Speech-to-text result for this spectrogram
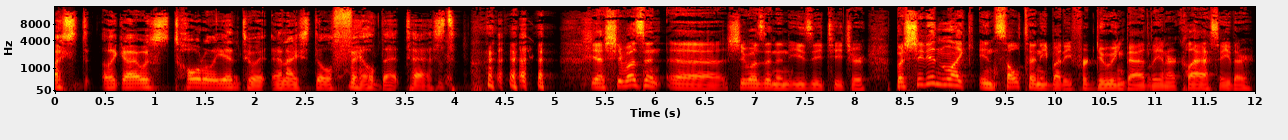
I st- like I was totally into it and I still failed that test. Yeah, she wasn't uh she wasn't an easy teacher, but she didn't like insult anybody for doing badly in her class either.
